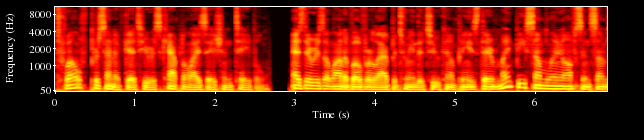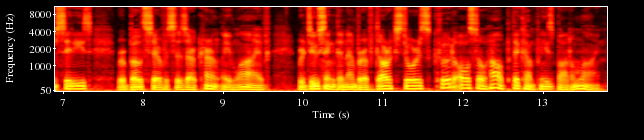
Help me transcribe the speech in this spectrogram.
12% of Getir's capitalization table. As there is a lot of overlap between the two companies, there might be some layoffs in some cities where both services are currently live. Reducing the number of dark stores could also help the company's bottom line.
